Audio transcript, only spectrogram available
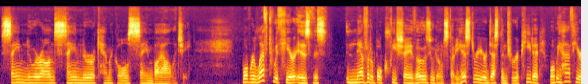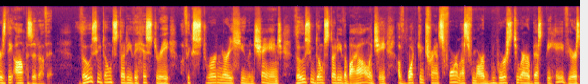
Same neurons, same neurochemicals, same biology. what we're left with here is this inevitable cliche those who don't study history are destined to repeat it. What we have here is the opposite of it. Those who don't study the history of extraordinary human change, those who don't study the biology of what can transform us from our worst to our best behaviors,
